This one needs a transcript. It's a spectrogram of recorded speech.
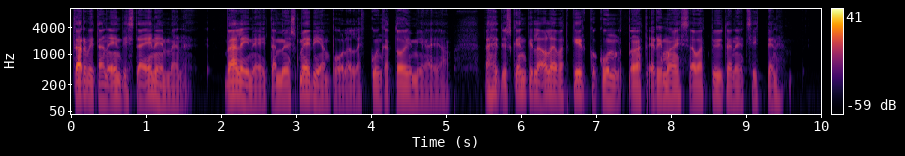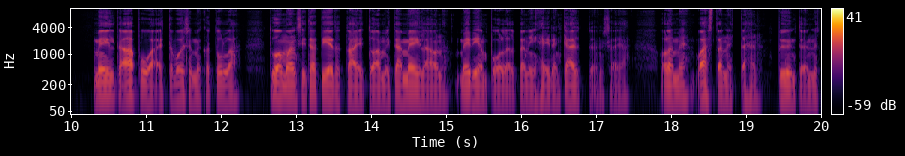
tarvitaan entistä enemmän välineitä myös median puolelle, kuinka toimia. Ja lähetyskentillä olevat kirkkokunnat eri maissa ovat pyytäneet sitten meiltä apua, että voisimmeko tulla tuomaan sitä tietotaitoa, mitä meillä on median puolelta, niin heidän käyttöönsä. Ja olemme vastanneet tähän pyyntöön nyt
